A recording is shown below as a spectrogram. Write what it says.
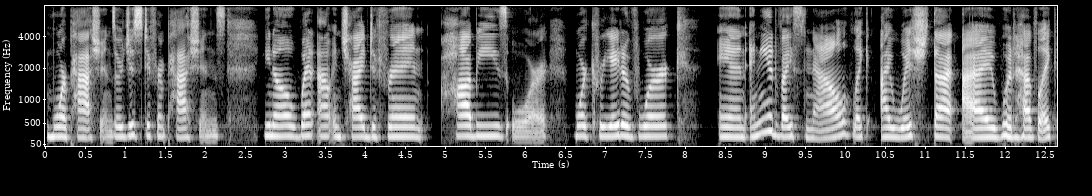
more passions or just different passions. You know went out and tried different hobbies or more creative work And any advice now, like I wish that I would have like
